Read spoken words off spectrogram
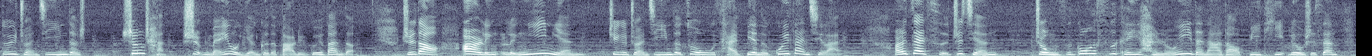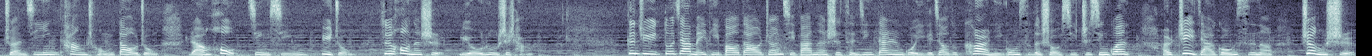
对于转基因的生产是没有严格的法律规范的，直到二零零一年，这个转基因的作物才变得规范起来，而在此之前。种子公司可以很容易的拿到 Bt 六十三转基因抗虫稻种，然后进行育种，最后呢是流入市场。根据多家媒体报道，张启发呢是曾经担任过一个叫做科尔尼公司的首席执行官，而这家公司呢正是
